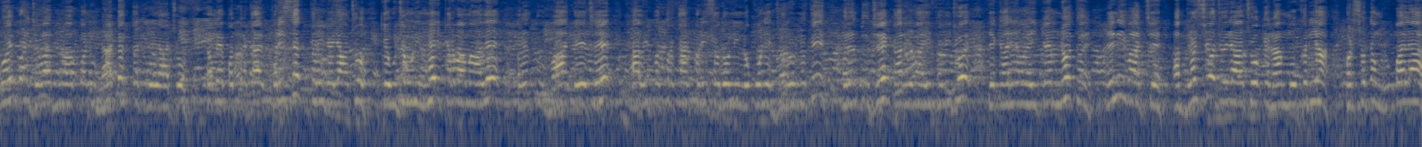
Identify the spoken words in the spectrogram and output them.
કોઈ પણ જવાબ ન આપવાનું નાટક કરી રહ્યા છો. તમે પત્રકાર પરિષદ કરી રહ્યા છો કે ઉજવણી નહીં કરવામાં આવે, પરંતુ વાત એ છે આવી પત્રકાર પરિષદોની લોકોને જરૂર નથી, પરંતુ જે કાર્યવાહી થવી જોઈએ, તે કાર્યવાહી કેમ ન થાય, એની વાત છે. આપ દ્રશ્યો જોઈ રહ્યા છો કે રામ મોકરિયા, પરસોત્તમ રૂપાલા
